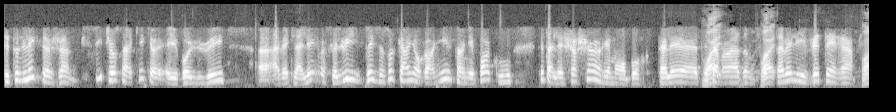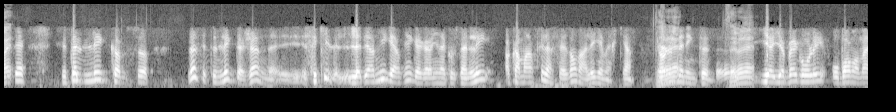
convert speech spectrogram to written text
c'est une ligue de jeunes. Puis si Joe Sakic a évolué euh, avec la ligue, parce que lui, tu sais, c'est sûr que quand ils ont gagné, c'était une époque où tu allais chercher un Raymond Bourque, tu allais, tu ouais. Adam tu avais les vétérans. C'était une ligue comme ça. Là, c'est une ligue de jeunes. C'est qui le dernier gardien qui a gagné la Coupe Stanley a commencé la saison dans la Ligue américaine. Jordan Bennington. C'est vrai. Il, il, a bien gaulé au bon moment.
